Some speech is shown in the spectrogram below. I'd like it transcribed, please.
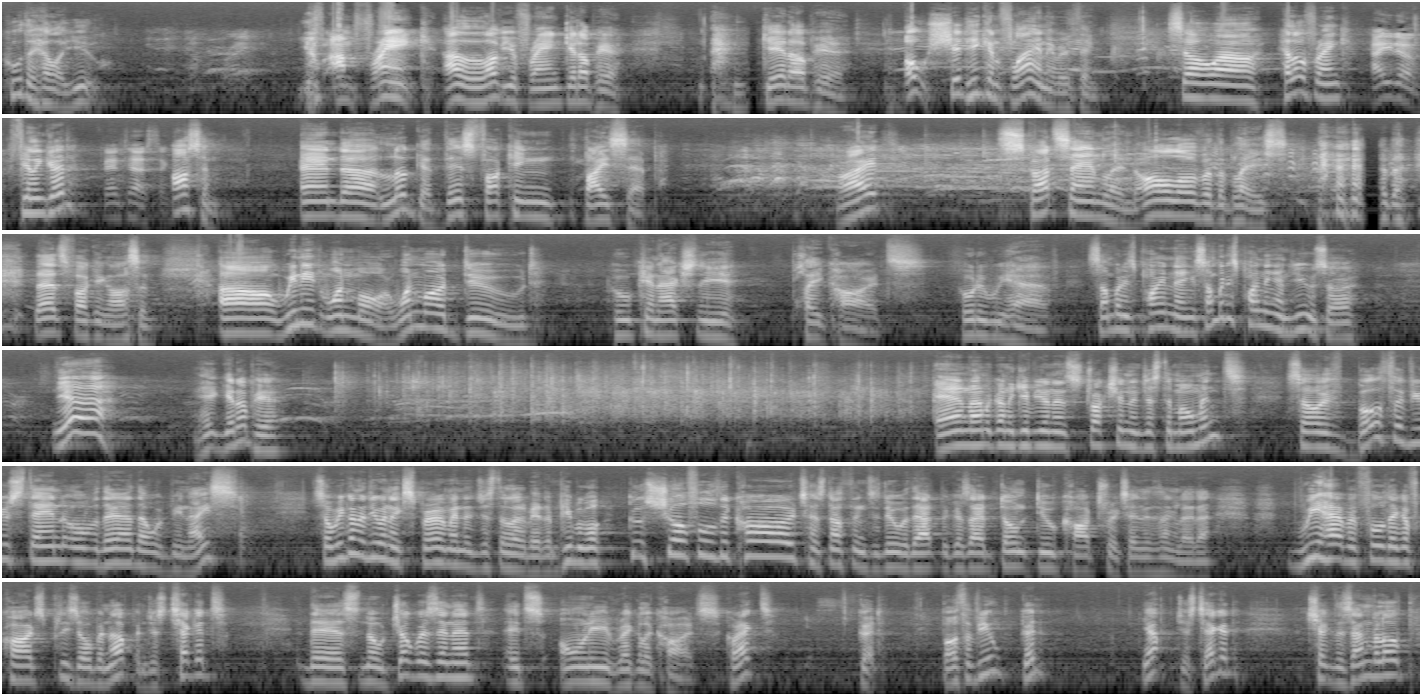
Who the hell are you? you I'm Frank. I love you, Frank. Get up here. Get up here. Oh, shit, he can fly and everything. So, uh, hello, Frank. How you doing? Feeling good? Fantastic. Awesome. And uh, look at this fucking bicep. All right? Scott Sandland all over the place. That's fucking awesome. Uh, we need one more. One more dude who can actually play cards. Who do we have? Somebody's pointing. Somebody's pointing at you, sir. Yeah. Hey, get up here. And I'm going to give you an instruction in just a moment. So if both of you stand over there, that would be nice. So we're going to do an experiment in just a little bit. And people go, go shuffle the cards. Has nothing to do with that because I don't do card tricks or anything like that. We have a full deck of cards. Please open up and just check it. There's no jokers in it. It's only regular cards, correct? Good. Both of you? Good? Yep, just check it. Check this envelope.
